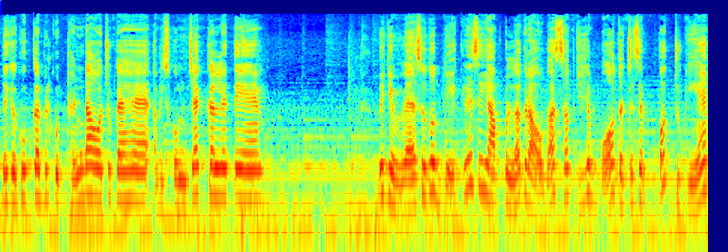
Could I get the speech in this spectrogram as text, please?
देखिए कुकर बिल्कुल ठंडा हो चुका है। अब इसको हम चेक कर लेते हैं। देखिए, वैसे तो देखने से ही आपको लग रहा होगा सब चीज़ें बहुत अच्छे से पक चुकी हैं,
